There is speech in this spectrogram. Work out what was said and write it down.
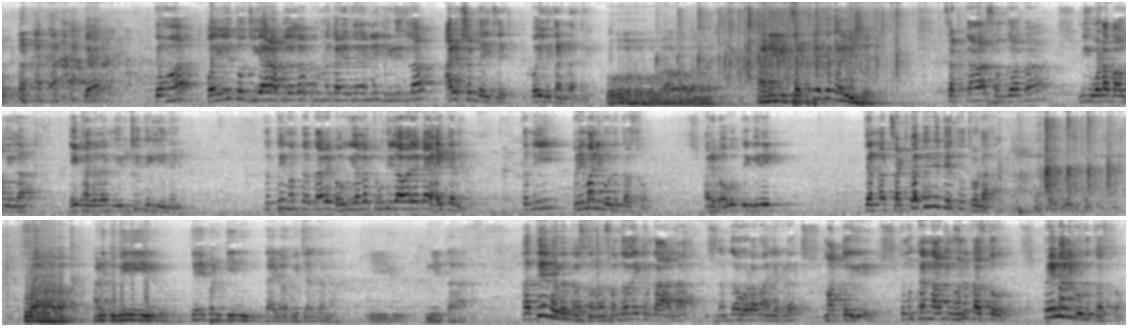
तेव्हा पहिले तो जी आर आपल्याला पूर्ण करायचा आहे आणि लेडीजला आरक्षण द्यायचंय पहिले तांडाने. हो हो हो वा वा वा वा. आणि चटक्याचा काय विषय? चटका समजा आता मी वडापाव दिला. एखाद्याला मिरची दिली नाही. तर ते म्हणतात अरे भाऊ याला तोंडी लावायला काय आहे का नाही? तर मी प्रेमाने बोलत असतो. अरे भाऊ ते गिरेक त्यांना चटका तरी दे तू थोडा. वा वा वा. आणि तुम्ही ते पण तीन डायलॉग विचारताना की नेता हा ते बोलत असतो ना समजा एखादा आला समजा वडा माझ्याकडं मागतो गिरे. तर मग त्यांना आम्ही म्हणत असतो प्रेमाने बोलत असतो.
